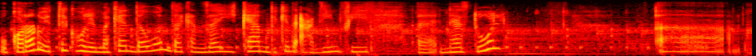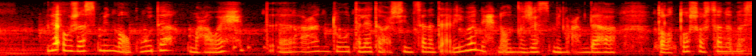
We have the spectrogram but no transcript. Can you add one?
وقرروا يتجهوا للمكان دون. ده كان زي كامب كده قاعدين فيه الناس دول. لقوا جاسمين موجودة مع واحد عنده 23 سنة تقريبا. إحنا قلنا جاسمين عندها 13 سنة بس.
